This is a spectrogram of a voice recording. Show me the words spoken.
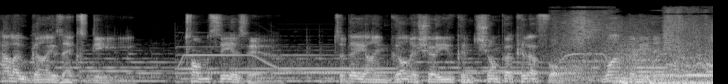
Hello guys XD. Tom Sears here. Today I'm gonna show you can chomp a killer 4. 1 mini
